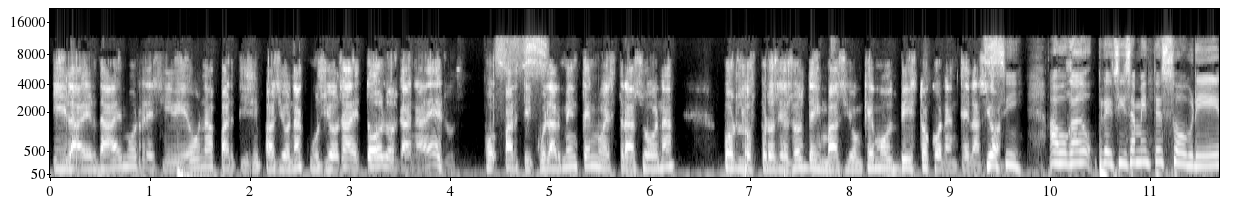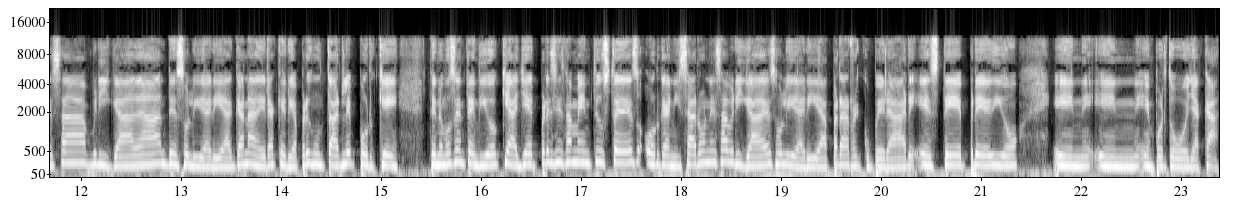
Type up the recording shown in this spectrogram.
Y la verdad hemos recibido una participación acuciosa de todos los ganaderos, particularmente en nuestra zona, por los procesos de invasión que hemos visto con antelación. Sí, abogado, precisamente sobre esa brigada de solidaridad ganadera quería preguntarle porque tenemos entendido que ayer precisamente ustedes organizaron esa brigada de solidaridad para recuperar este predio en, en, Puerto Boyacá.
